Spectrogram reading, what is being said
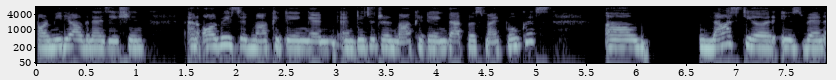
or media organization, and always did marketing and, and digital marketing. That was my focus. Um, last year is when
